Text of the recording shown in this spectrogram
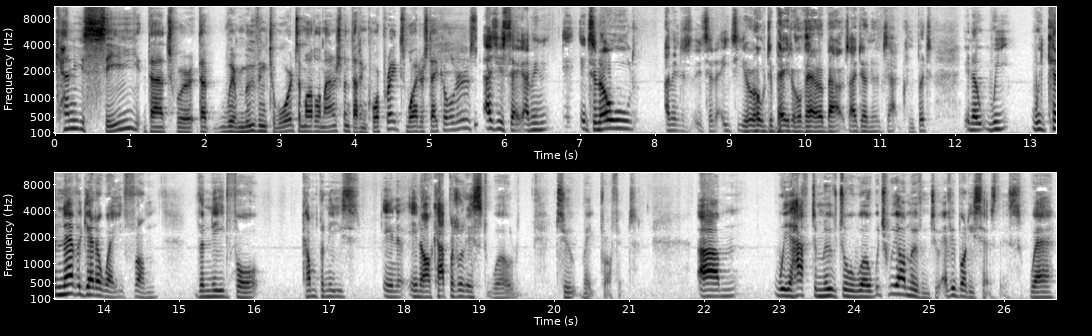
can you see that we're that we're moving towards a model of management that incorporates wider stakeholders? As you say, I mean, it's an old, I mean, it's, it's an eighty-year-old debate or thereabouts. I don't know exactly, but you know, we we can never get away from the need for companies in in our capitalist world to make profit um, we have to move to a world, which we are moving to. Everybody says this, where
